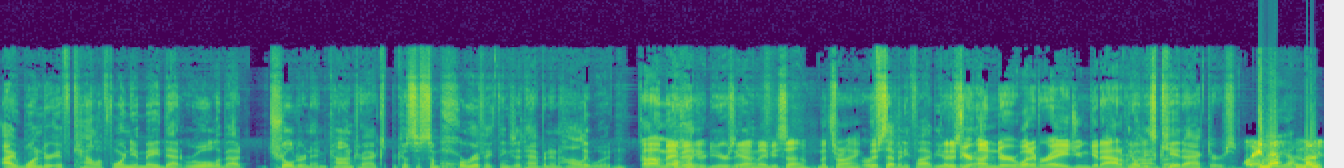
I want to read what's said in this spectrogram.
I wonder if California made that rule about children and contracts because of some horrific things that happened in Hollywood. Oh, maybe 100 years ago. Yeah, maybe so. That's right. Or That- 75 years that if you're ago. under whatever age, you can get out of a You know, these kid actors. Well, and oh, that's yeah. most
